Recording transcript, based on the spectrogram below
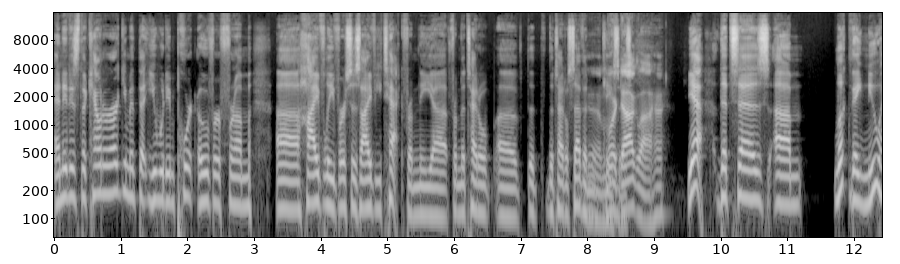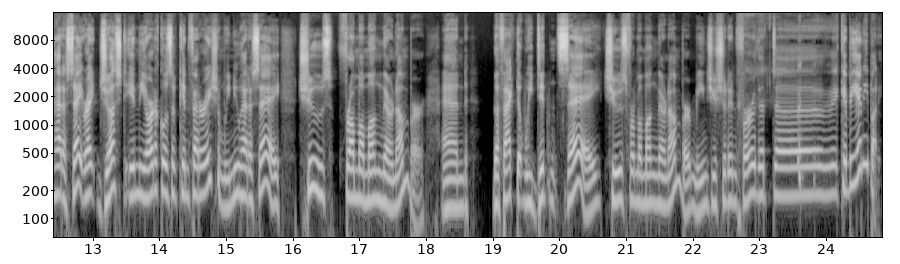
and it is the counter argument that you would import over from uh, Hively versus Ivy Tech from the uh, from the title uh, the the Title Seven Yeah, more dog law, huh? Yeah, that says, um, look, they knew how to say right. Just in the Articles of Confederation, we knew how to say choose from among their number, and the fact that we didn't say choose from among their number means you should infer that uh, it could be anybody.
